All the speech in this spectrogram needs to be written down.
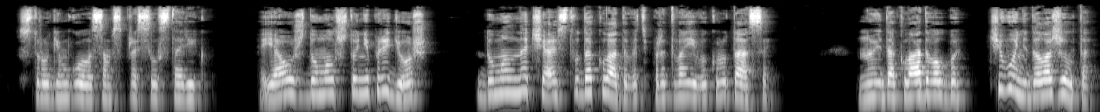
— строгим голосом спросил старик. «Я уж думал, что не придешь. Думал начальству докладывать про твои выкрутасы. «Ну и докладывал бы. Чего не доложил-то?»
